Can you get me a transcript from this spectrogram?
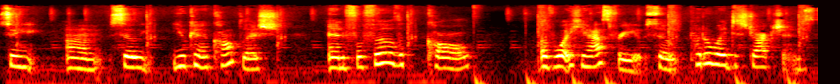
so you, um, so you can accomplish and fulfill the call of what He has for you. So put away distractions.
